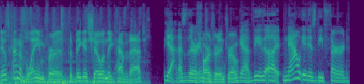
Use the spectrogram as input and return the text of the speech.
it was kind of lame for a, the biggest show, and they have that Yeah, that's their. as far as their intro. Yeah, the uh, now it is the third,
